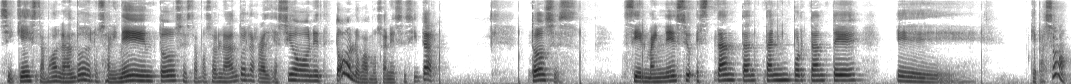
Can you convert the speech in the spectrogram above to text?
Así que estamos hablando de los alimentos, estamos hablando de las radiaciones, de todo lo vamos a necesitar. Entonces, si el magnesio es tan, tan, tan importante, eh, ¿qué pasó?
